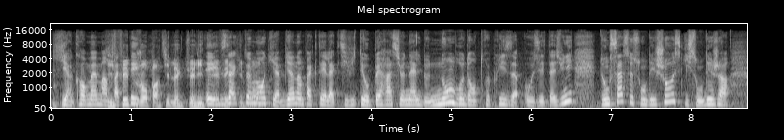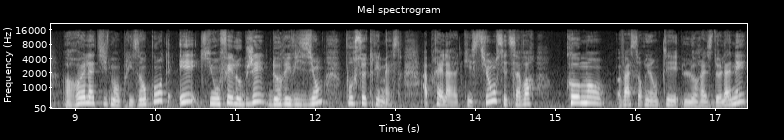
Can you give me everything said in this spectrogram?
qui a quand même impacté. Qui fait toujours partie de l'actualité. Exactement, qui a bien impacté l'activité opérationnelle de nombre d'entreprises aux États-Unis. Donc ça, ce sont des choses qui sont déjà relativement prises en compte et qui ont fait l'objet de révisions pour ce trimestre. Après, la question, c'est de savoir comment va s'orienter le reste de l'année.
